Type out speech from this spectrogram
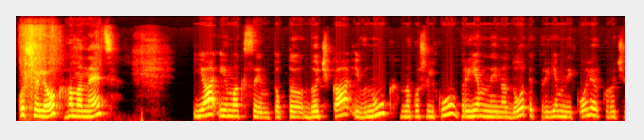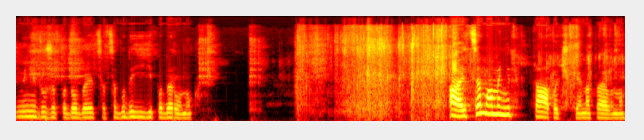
Кошельок, гаманець. Я і Максим, тобто дочка і внук на кошельку, приємний на дотик, приємний колір. Коротше, мені дуже подобається. Це буде її подарунок. А, і це мамині тапочки, напевно.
